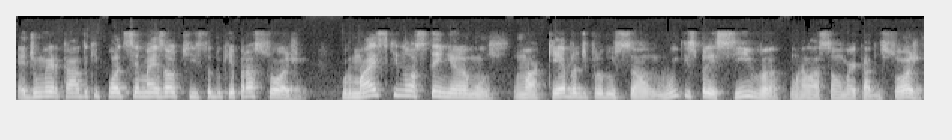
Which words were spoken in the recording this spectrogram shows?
é de um mercado que pode ser mais altista do que para a soja. Por mais que nós tenhamos uma quebra de produção muito expressiva com relação ao mercado de soja,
